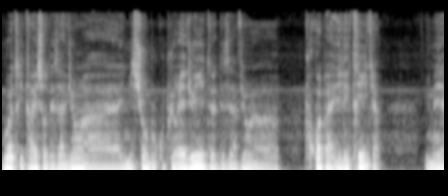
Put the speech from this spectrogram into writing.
ou autre, ils travaillent sur des avions à émissions beaucoup plus réduites, des avions, pourquoi pas électriques. Mais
